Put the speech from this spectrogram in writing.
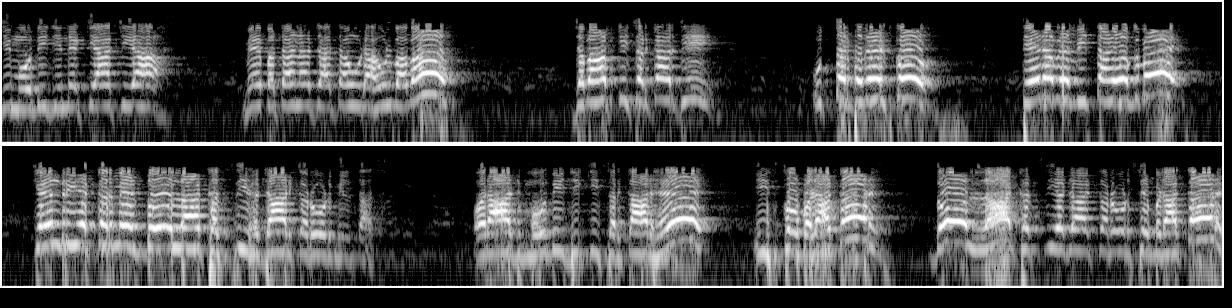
कि मोदी जी ने क्या किया। मैं बताना चाहता हूँ, राहुल बाबा, जब आपकी सरकार थी, उत्तर प्रदेश को तेरहवें वित्त आयोग में केंद्रीय कर में दो लाख अस्सी हज़ार करोड़ मिलता था। और आज मोदी जी की सरकार है, इसको बढ़ाकर दो लाख अस्सी हज़ार करोड़ से बढ़ाकर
